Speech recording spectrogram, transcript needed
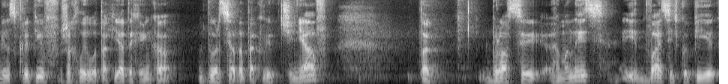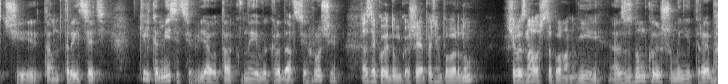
він скрипів жахливо, так я тихенько дверцята так відчиняв, так брав цей гаманець і 20 копійок чи там 30. Кілька місяців я отак в неї викрадав ці гроші. А з якою думкою, що я потім поверну? Чи ви знали, що це погано? Ні, з думкою, що мені треба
